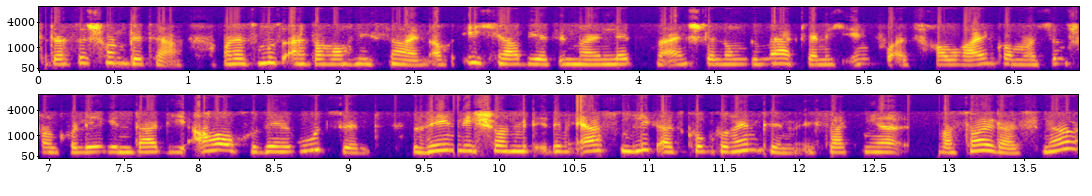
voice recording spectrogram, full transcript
Das ist schon bitter. Und das muss einfach auch nicht sein. Auch ich habe jetzt in meinen letzten Einstellungen gemerkt, wenn ich irgendwo als Frau reinkomme, es sind schon Kolleginnen da, die auch sehr gut sind, sehen dich schon mit dem ersten Blick als Konkurrentin. Ich sage mir, was soll das? Ne?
